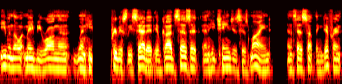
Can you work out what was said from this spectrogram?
even though it may be wrong uh, when he previously said it, if God says it and he changes his mind and says something different,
